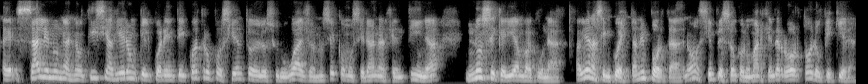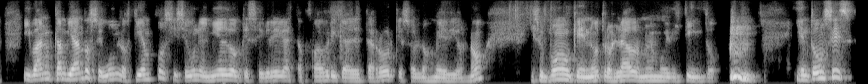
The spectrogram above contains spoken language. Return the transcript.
Eh, salen unas noticias, vieron que el 44% de los uruguayos, no sé cómo será en Argentina, no se querían vacunar. Había unas encuestas, no importa, ¿no? siempre son con un margen de error, todo lo que quieran. Y van cambiando según los tiempos y según el miedo que segrega esta fábrica de terror que son los medios. ¿no? Y supongo que en otros lados no es muy distinto. y entonces,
